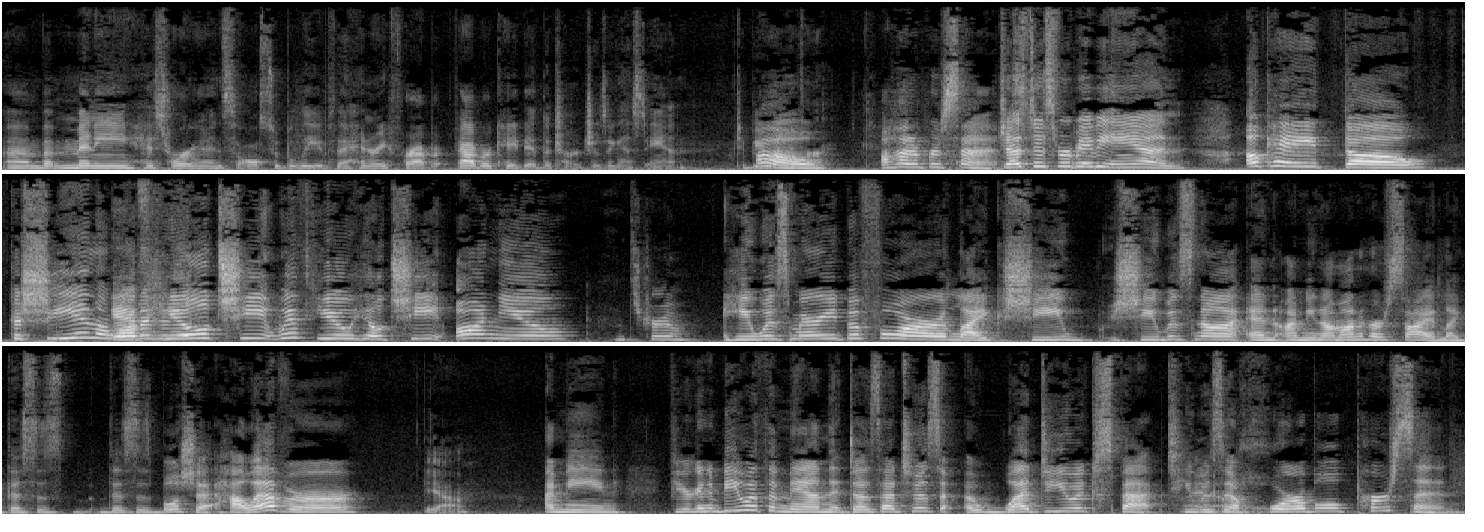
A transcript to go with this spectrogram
Um, but many historians also believe that Henry fabri- fabricated the charges against Anne to be Oh, a hundred percent. Justice for baby Anne. Okay, though, Because she and a lot if of his- he'll cheat with you, he'll cheat on you. That's true. He was married before, like she she was not and I mean, I'm on her side. Like this is this is bullshit. However, Yeah. I mean, if you're going to be with a man that does that to us, uh, what do you expect? He I was know. a horrible person.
